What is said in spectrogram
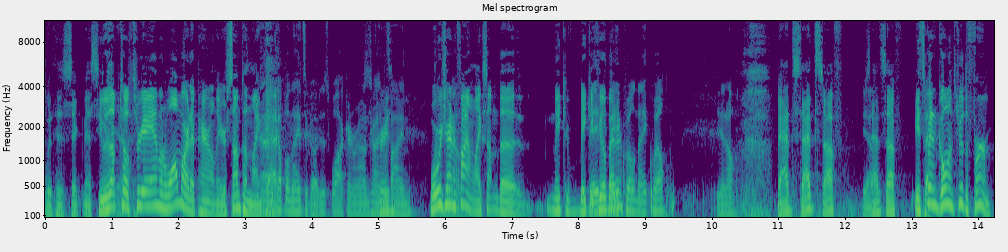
with his sickness. He was up till 3 a.m. in Walmart apparently, or something like Yeah, that. a couple nights ago, just walking around trying crazy. to find. what were we trying to find? Like something to make you make you Day- feel better? Dayquil, Nyquil. You know, Bad, sad stuff. Yeah. Sad stuff. It's Ba- been going through the firm.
